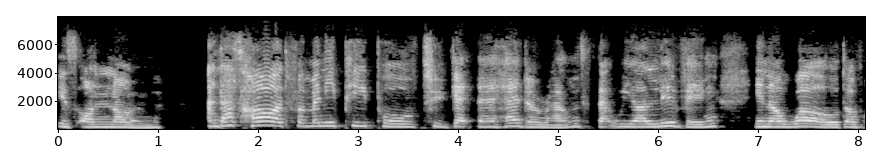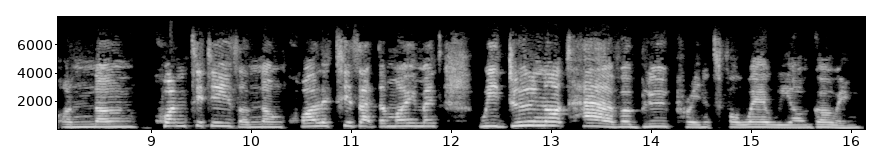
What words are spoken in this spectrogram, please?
is unknown. And that's hard for many people to get their head around that we are living in a world of unknown quantities, unknown qualities at the moment. We do not have a blueprint for where we are going.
